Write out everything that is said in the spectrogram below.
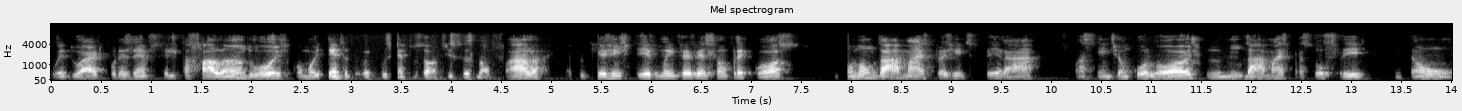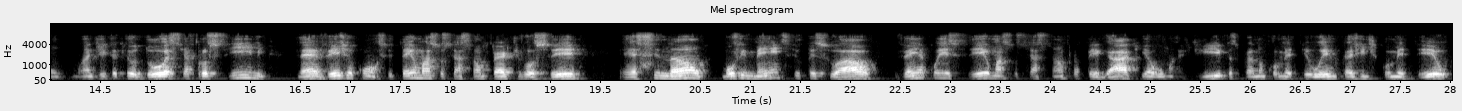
O Eduardo, por exemplo, se ele está falando hoje, como 80% dos autistas não fala, é porque a gente teve uma intervenção precoce. Então, não dá mais para a gente esperar. Paciente oncológico, não dá mais para sofrer. Então, uma dica que eu dou é se aproxime, né? veja com, se tem uma associação perto de você. É, se não, movimente-se o pessoal, venha conhecer uma associação para pegar aqui algumas dicas, para não cometer o erro que a gente cometeu.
